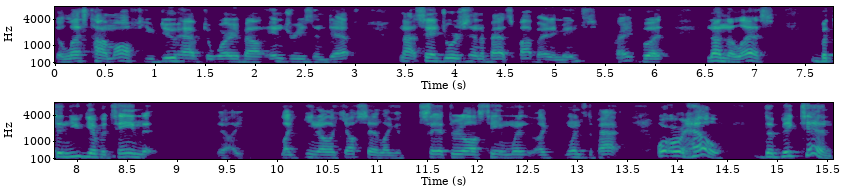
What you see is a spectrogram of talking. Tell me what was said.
the less time off you do have to worry about injuries and depth. Not saying Georgia's in a bad spot by any means, right? But nonetheless, but then you give a team that, you know, like, like you know, like y'all said, like a, say a three loss team win, like wins the pack, or or hell, the Big Ten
